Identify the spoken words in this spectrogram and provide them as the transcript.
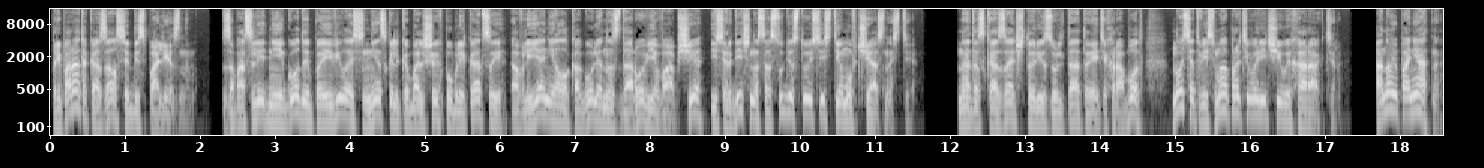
Препарат оказался бесполезным. За последние годы появилось несколько больших публикаций о влиянии алкоголя на здоровье вообще и сердечно-сосудистую систему в частности. Надо сказать, что результаты этих работ носят весьма противоречивый характер. Оно и понятно.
